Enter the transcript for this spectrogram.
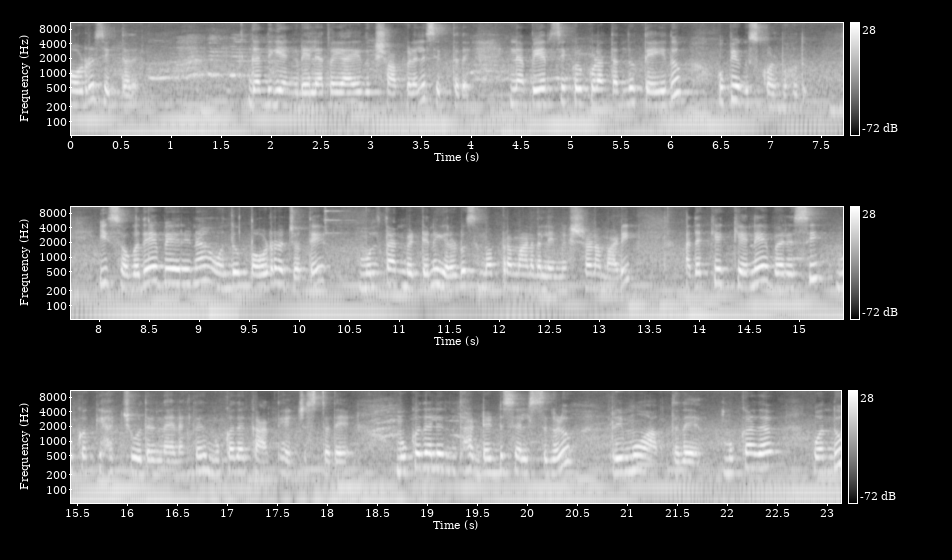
ಪೌಡ್ರ್ ಸಿಗ್ತದೆ. ಗಂದಿಗೆ ಅಂಗಡಿಯಲ್ಲಿ ಅಥವಾ ಯಾರಿದು ಶಾಪ್ಗಳಲ್ಲಿ ಸಿಗ್ತದೆ. ಇನ್ನು ಬೇರು ಸಿಕ್ಕರು ಕೂಡ ತಂದು ತೆಗೆದು ಉಪಯೋಗಿಸ್ಕೊಳ್ಬಹುದು. ಈ ಸೊಗದೆ ಬೇರಿನ ಒಂದು ಪೌಡರ್ ಜೊತೆ ಮುಲ್ತಾನ್ ಬೆಟ್ಟೆನ ಎರಡು ಸಮ ಪ್ರಮಾಣದಲ್ಲಿ ಮಿಶ್ರಣ ಮಾಡಿ ಅದಕ್ಕೆ ಕೆನೆ ಬೆರೆಸಿ ಮುಖಕ್ಕೆ ಹಚ್ಚುವುದರಿಂದ ಏನಾಗ್ತದೆ? ಮುಖದ ಕಾಂತಿ ಹೆಚ್ಚಿಸ್ತದೆ. ಮುಖದಲ್ಲಿರುವಂತಹ ಡೆಡ್ ಸೆಲ್ಸ್ಗಳು ರಿಮೂವ್ ಆಗ್ತದೆ. ಮುಖದ ಒಂದು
